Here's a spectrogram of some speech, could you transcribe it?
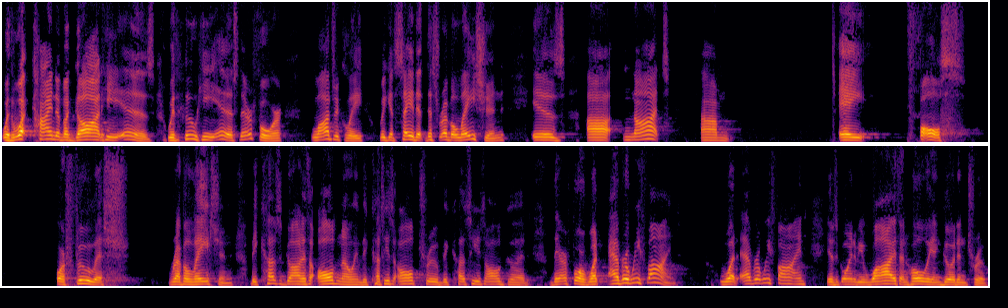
with what kind of a God He is, with who He is. Therefore, logically, we can say that this revelation is uh, not um, a false or foolish revelation because God is all knowing, because He's all true, because He's all good. Therefore, whatever we find, whatever we find is going to be wise and holy and good and true.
